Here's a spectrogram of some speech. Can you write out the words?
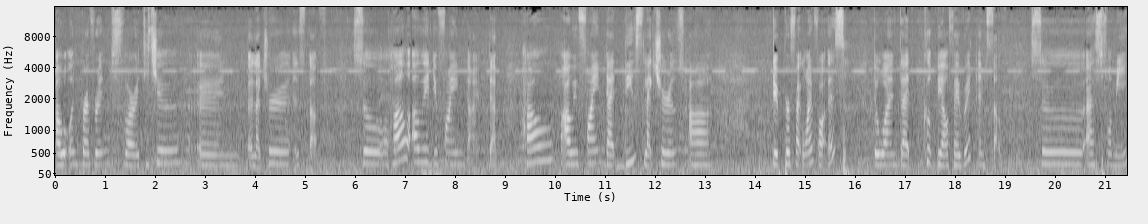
our own preference for a teacher and a lecturer and stuff. So how are we define them? How are we find that these lecturers are the perfect one for us? The one that could be our favorite and stuff. So as for me,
